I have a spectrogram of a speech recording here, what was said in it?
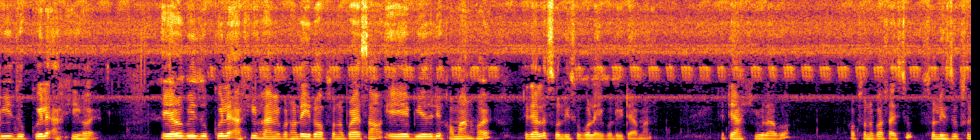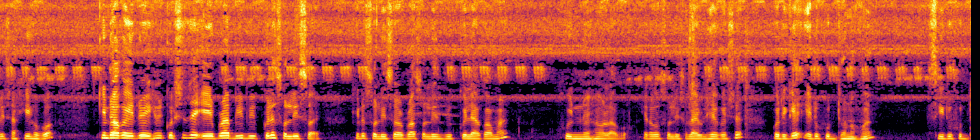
বি যোগ কৰিলে আশী হয়। এ আৰু বি যোগ কৰিলে আশী হয় আমি প্ৰথমতে এইটো অপশ্যনৰ পৰাই চাওঁ। এ এ বি এ যদি সমান হয় তেতিয়াহ'লে চল্লিছ হ'ব লাগিব দুইটামান। তেতিয়া আশী ওলাব। অপশ্যনৰ পৰা চাইছোঁ চল্লিছ যোগ চল্লিছ আশী হ'ব। কিন্তু আকৌ এইটো এইখিনিত কৈছোঁ যে এৰ পৰা বি বিয়োগ কৰিলে চল্লিছ হয়। কিন্তু চল্লিছৰ পৰা চল্লিছ বিয়োগ কৰিলে আকৌ আমাৰ শূন্যহে ওলাব। আকৌ চল্লিছ ওলাই বুলিহে কৈছে। গতিকে এইটো শুদ্ধ নহয়। চিটো শুদ্ধ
